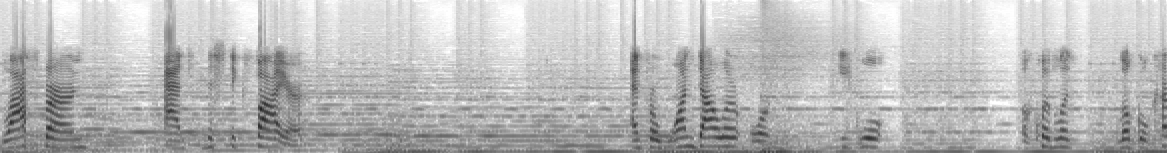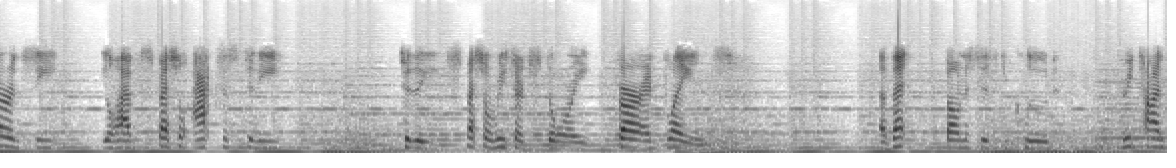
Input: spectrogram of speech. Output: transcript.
Blast Burn and Mystic Fire. And for $1 or equal equivalent local currency, you'll have special access to the to the special research story Fur and Flames. Event bonuses include three times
